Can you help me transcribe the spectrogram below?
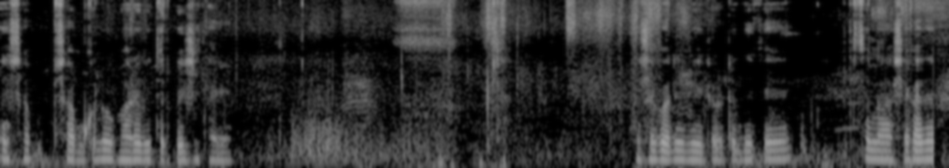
এসব সাপগুলো ঘরের ভিতর বেশি থাকে। আশা করি ভিডিওটা দেখে কিছু না শেখা যায়।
